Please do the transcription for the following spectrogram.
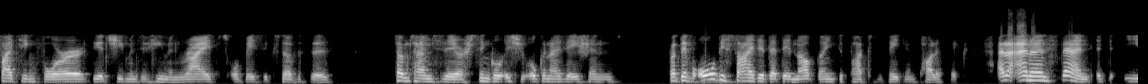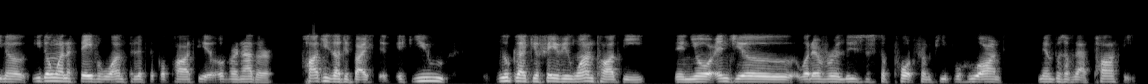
fighting for the achievement of human rights or basic services. Sometimes they are single issue organizations, but they've all decided that they're not going to participate in politics. And, and I understand, it, you know, you don't want to favor one political party over another. Parties are divisive. If you look like your favorite one party, then your NGO, whatever, loses support from people who aren't members of that party.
